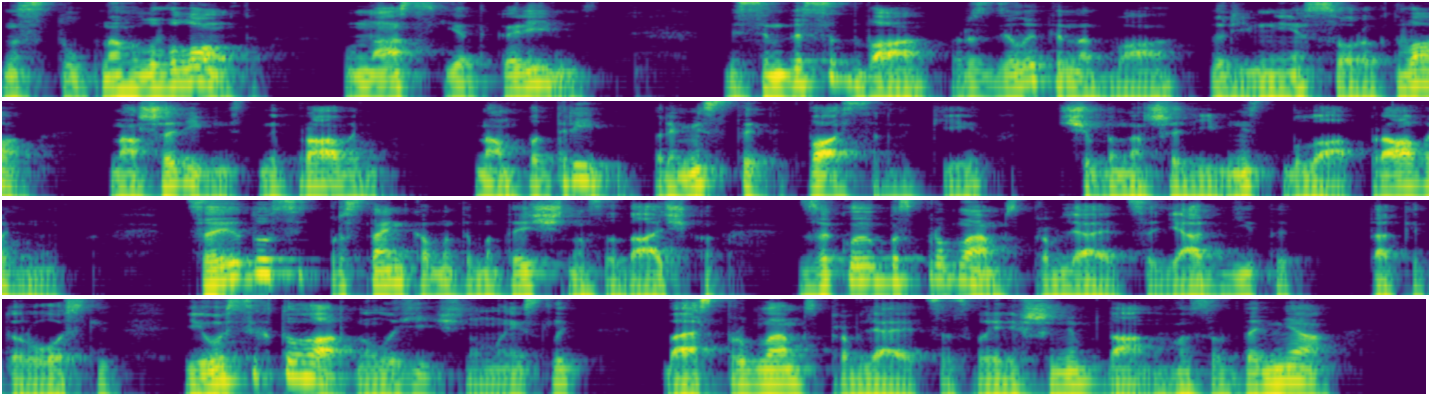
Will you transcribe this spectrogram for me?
Наступна головоломка. У нас є така рівність. 82 розділити на 2 дорівнює 42. Наша рівність неправильна. Нам потрібно перемістити два сірники, щоб наша рівність була правильною. Це є досить простенька математична задачка, з якою без проблем справляються як діти, так і дорослі. І усі, хто гарно логічно мислить, без проблем справляється з вирішенням даного завдання.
